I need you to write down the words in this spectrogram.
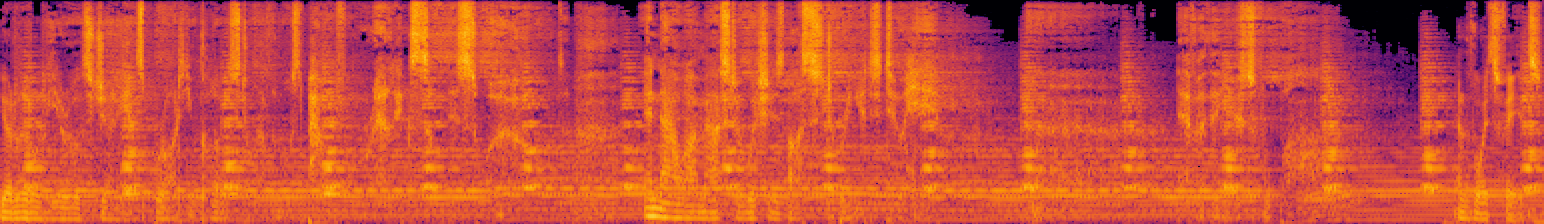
Your little hero's journey has brought you close to one of the most powerful relics of this world. And now our master wishes us to bring it to him. Ever the useful bond. And the voice fades.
